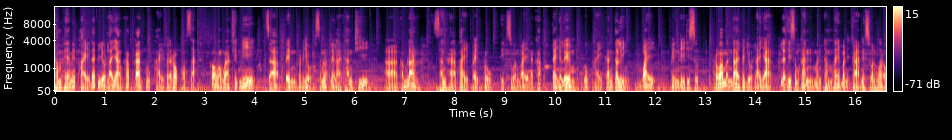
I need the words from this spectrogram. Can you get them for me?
ทำแพรไม้ไผ่ได้ประโยชน์หลายอย่างครับ การปลูกไผ่ไว้รอบขอบสระก็หวังว่าคลิปนี้จะเป็นประโยชน์สำหรับหลาย ๆ ท่านที่กำลังสรรหาไผ่ไปปลูกติดสวนไว้นะครับ แต่อย่าลืมปลูกไผ่กั้นตลิ่งไว้เป็นดีที่สุด เพราะว่ามันได้ประโยชน์หลายอย่าง และที่สำคัญมันทำให้บรรยากาศในสวนของเรา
